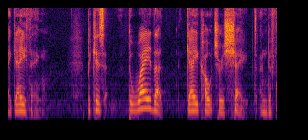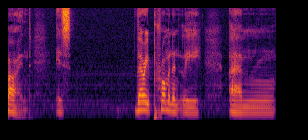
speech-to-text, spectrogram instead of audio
a gay thing because the way that gay culture is shaped and defined is very prominently um,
